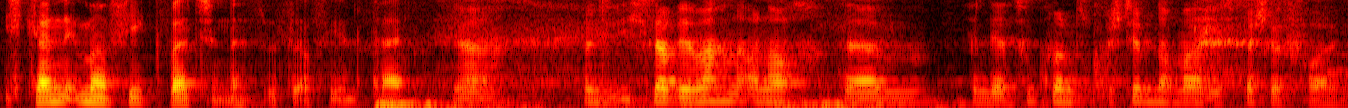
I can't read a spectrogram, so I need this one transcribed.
ich kann immer viel quatschen, das ist auf jeden Fall. Ja. Und ich glaube, wir machen auch noch ähm, in der Zukunft bestimmt nochmal so Special-Folgen.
